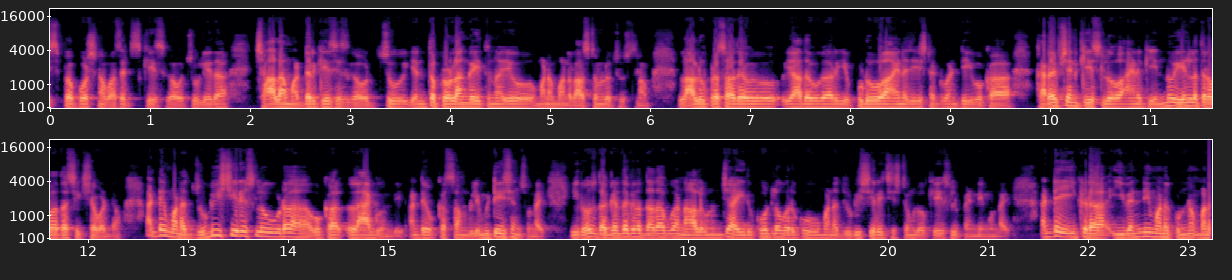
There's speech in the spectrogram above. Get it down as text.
డిస్ప్రపోర్షన్ ఆఫ్ అసెట్స్ కేసు కావచ్చు లేదా చాలా మర్డర్ కేసెస్ కావచ్చు ఎంత ప్రొలాంగ్ అవుతున్నాయో మనం మన రాష్ట్రంలో చూస్తున్నాం. లాలూ ప్రసాద్ యాదవ్ గారు ఎప్పుడో ఆయన చేసినటువంటి ఒక కరప్షన్ కేసులో ఆయనకి ఎన్నో ఏళ్ళ తర్వాత శిక్ష పడ్డాం. అంటే మన జుడిషియరీస్లో కూడా ఒక ల్యాగ్ ఉంది. అంటే ఒక సమ్ లిమిటేషన్స్ ఉన్నాయి. ఈరోజు దగ్గర దగ్గర దాదాపుగా నాలుగు నుంచి ఐదు కోట్ల వరకు మన జుడిషియరీ సిస్టంలో కేసులు పెండింగ్ ఉన్నాయి. అంటే ఇక్కడ ఇవన్నీ మనకున్న మన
